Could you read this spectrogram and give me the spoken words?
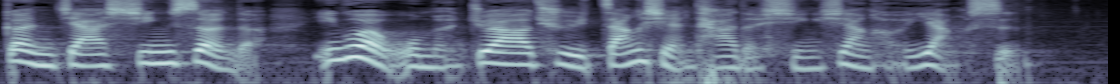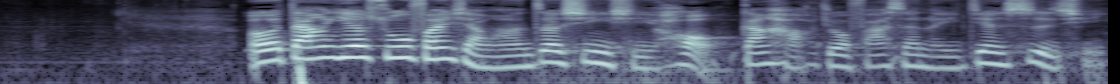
更加兴盛的，因为我们就要去彰显他的形象和样式。而当耶稣分享完这信息后，刚好就发生了一件事情。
